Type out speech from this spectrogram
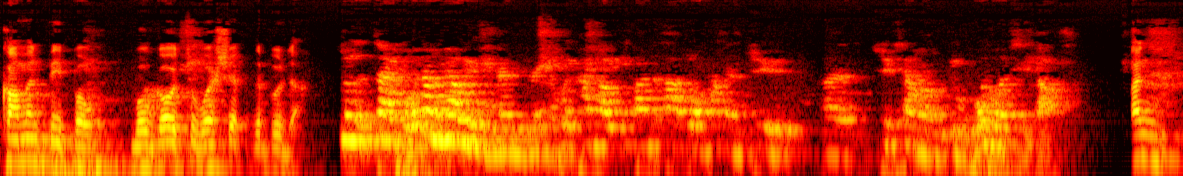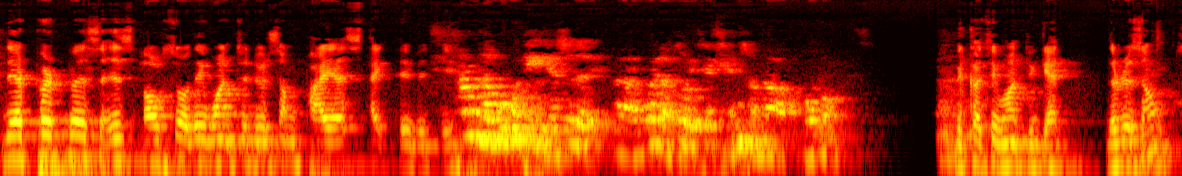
Common people will go to worship the Buddha. 就是在佛教的庙宇里面，你们也会看到一般的大众，他们去呃去向主佛陀祈祷。 And their purpose is also they want to do some pious activity 他们的目的也是呃为了做一些虔诚的活动， because they want to get the results.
